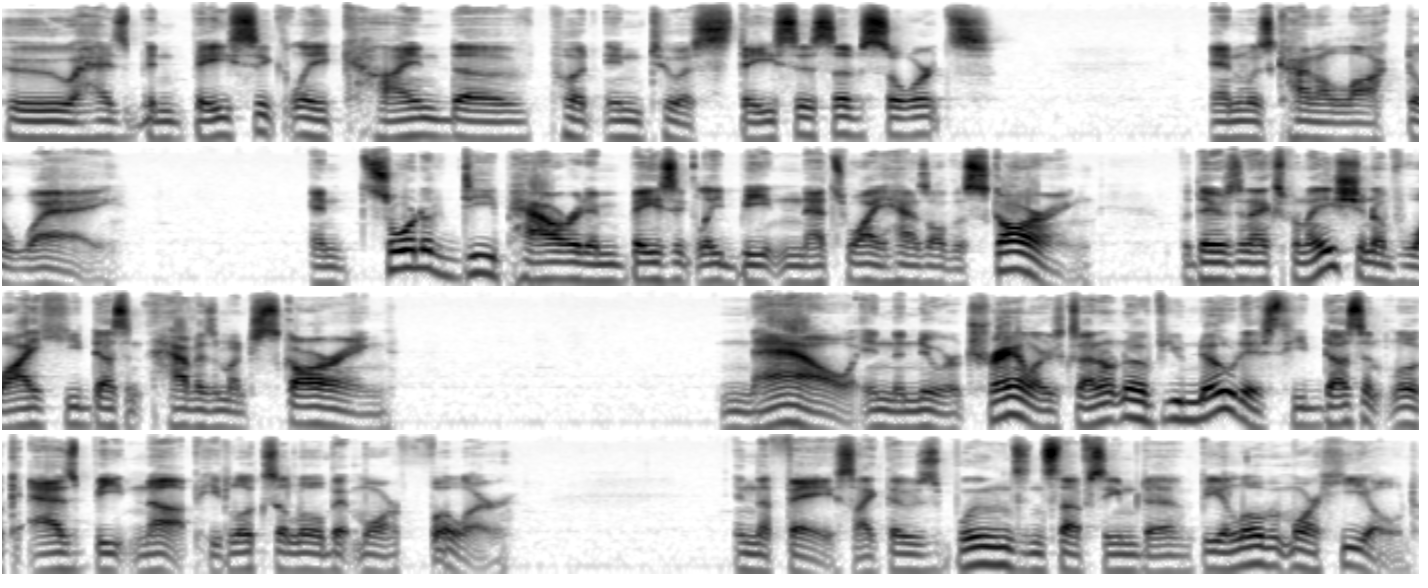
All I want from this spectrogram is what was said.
Who has been basically kind of put into a stasis of sorts and was kind of locked away and sort of depowered and basically beaten. That's why he has all the scarring. But there's an explanation of why he doesn't have as much scarring now in the newer trailers. Because I don't know if you noticed, he doesn't look as beaten up. He looks a little bit more fuller in the face. Like those wounds and stuff seem to be a little bit more healed.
